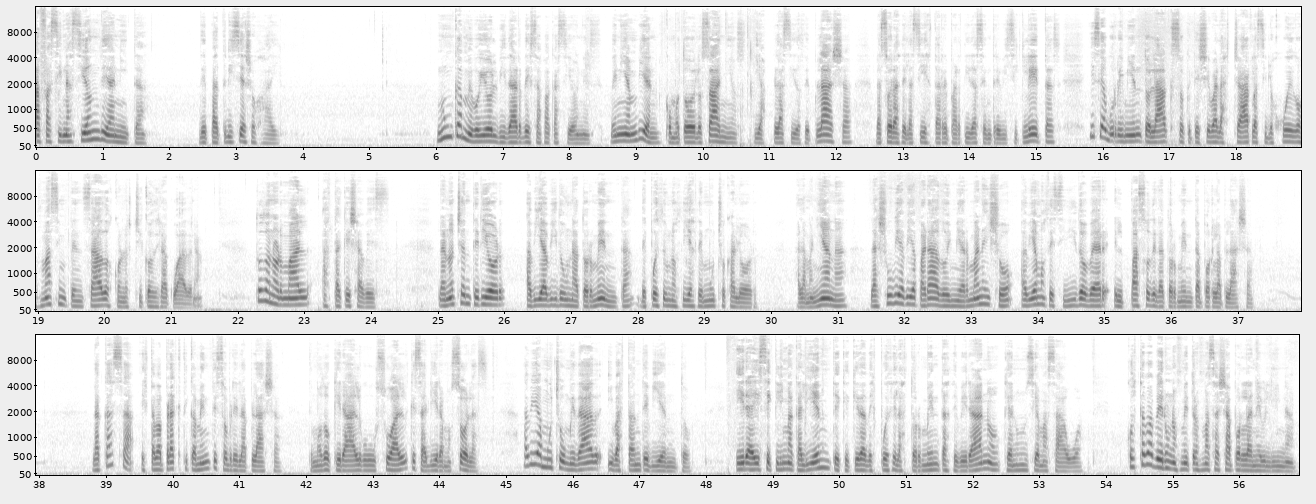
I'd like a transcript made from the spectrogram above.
La fascinación de Anita, de Patricia Yohai. Nunca me voy a olvidar de esas vacaciones. Venían bien, como todos los años, días plácidos de playa, las horas de la siesta repartidas entre bicicletas y ese aburrimiento laxo que te lleva a las charlas y los juegos más impensados con los chicos de la cuadra. Todo normal hasta aquella vez. La noche anterior había habido una tormenta después de unos días de mucho calor. A la mañana la lluvia había parado y mi hermana y yo habíamos decidido ver el paso de la tormenta por la playa. La casa estaba prácticamente sobre la playa, de modo que era algo usual que saliéramos solas. Había mucha humedad y bastante viento. Era ese clima caliente que queda después de las tormentas de verano que anuncia más agua. Costaba ver unos metros más allá por la neblina.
